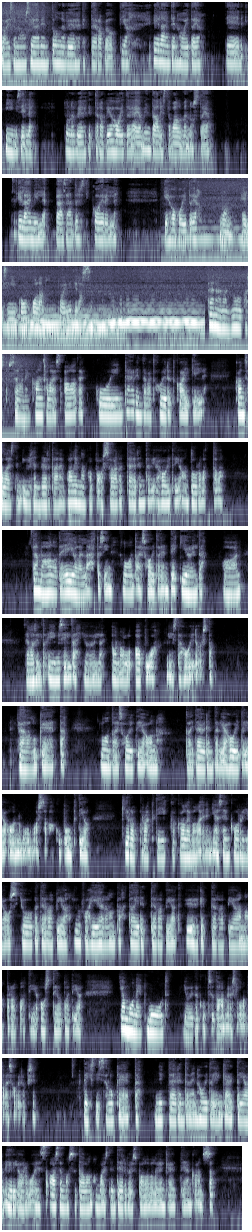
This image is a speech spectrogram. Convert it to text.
Kaisa Nousiainen, tunnevyöhyketerapeutti ja eläintenhoitaja. Teen ihmisille tunnevyöhyketerapiahoitoja ja mentaalista valmennusta ja eläimille, pääsääntöisesti koirille, kehohoitoja mun Helsingin Kumpulan toimitilassa. Tänään on julkaistu sellainen kansalaisaloite kuin täydentävät hoidot kaikille. Kansalaisten yhdenvertainen valinnanvapaus saada täydentäviä hoitoja on turvattava. Tämä aloite ei ole lähtöisin luontaishoitojen tekijöiltä, vaan sellaisilta ihmisiltä, joille on ollut apua niistä hoidoista. Täällä lukee, että luontaishoitaja on tai täydentäviä hoitoja on muun muassa akupunktio, kiropraktiikka, kalevalainen jäsenkorjaus, joogaterapia, lymfahieronta, taideterapiat, vyöhyketerapia, naprapatia, osteopatia ja monet muut, joita kutsutaan myös luontaishoidoksi. Tekstissä lukee, että nyt täydentävien hoitojen käyttäjä on eriarvoisessa asemassa tavanomaisten terveyspalvelujen käyttäjän kanssa.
